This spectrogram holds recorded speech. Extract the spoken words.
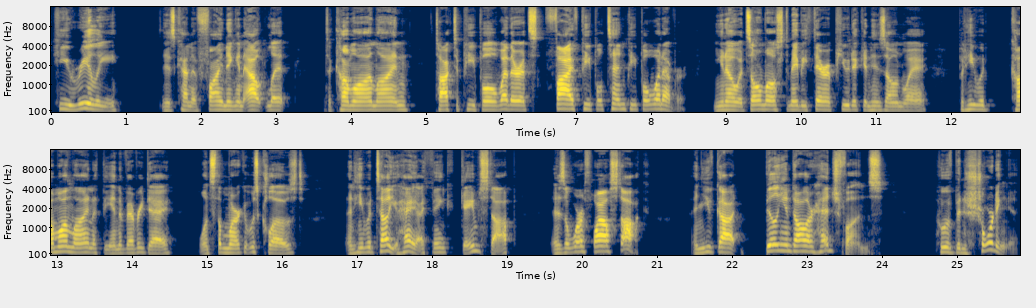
he really is kind of finding an outlet to come online talk to people whether it's five people ten people whatever. You know it's almost maybe therapeutic in his own way but he would come online at the end of every day once the market was closed and he would tell you hey i think gamestop is a worthwhile stock and you've got billion dollar hedge funds who have been shorting it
